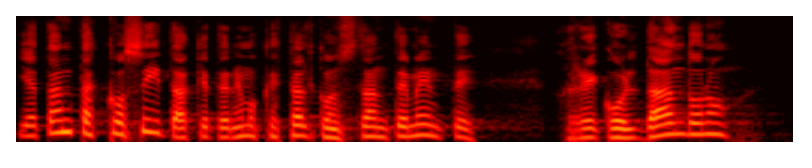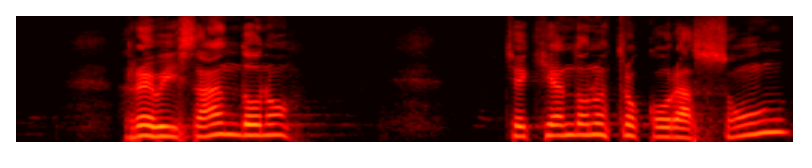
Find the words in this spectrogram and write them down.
y a tantas cositas que tenemos que estar constantemente recordándonos revisándonos, chequeando nuestro corazón.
